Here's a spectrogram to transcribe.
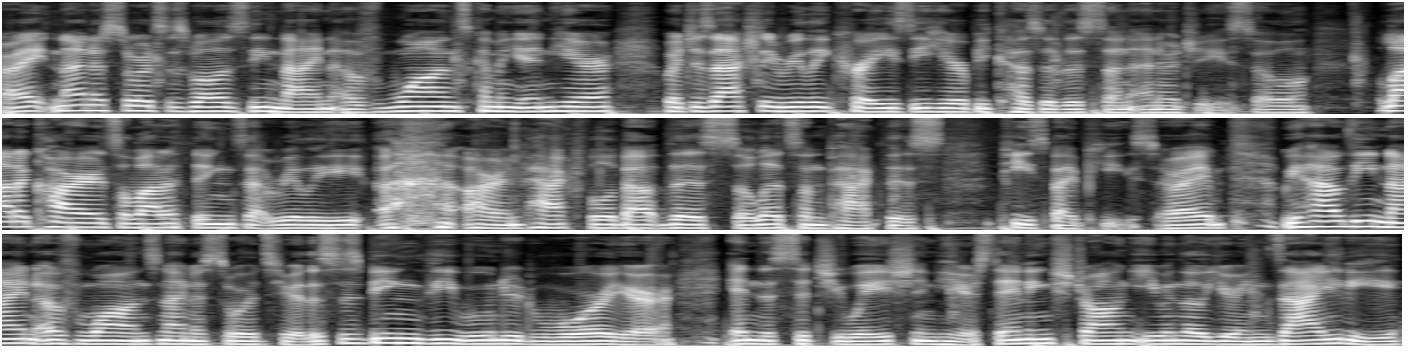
All right nine of swords as well as the nine of wands coming in here which is actually really crazy here because of the sun energy. So a lot of cards, a lot of things that really uh, are impactful about this. So let's unpack this piece by piece. All right. We have the Nine of Wands, Nine of Swords here. This is being the wounded warrior in the situation here, standing strong even though your anxiety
